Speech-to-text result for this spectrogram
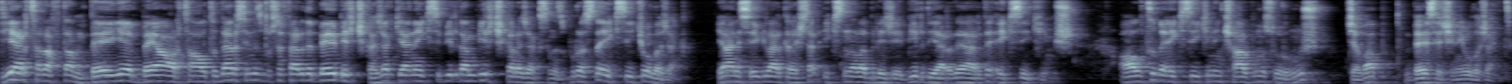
Diğer taraftan B'ye B artı 6 derseniz bu sefer de B1 çıkacak. Yani eksi 1'den 1 çıkaracaksınız. Burası da eksi 2 olacak. Yani sevgili arkadaşlar x'in alabileceği bir diğer değer de eksi 2'ymiş. 6 ve eksi 2'nin çarpımı sorulmuş. Cevap B seçeneği olacaktı.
